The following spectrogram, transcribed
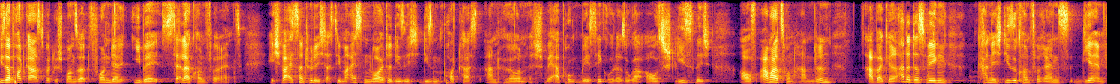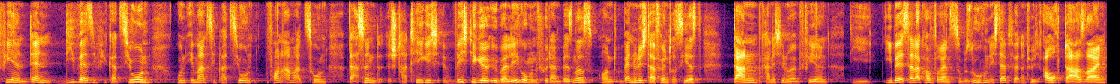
Dieser Podcast wird gesponsert von der eBay Seller Konferenz. Ich weiß natürlich, dass die meisten Leute, die sich diesen Podcast anhören, schwerpunktmäßig oder sogar ausschließlich auf Amazon handeln. Aber gerade deswegen kann ich diese Konferenz dir empfehlen, denn Diversifikation und Emanzipation von Amazon, das sind strategisch wichtige Überlegungen für dein Business. Und wenn du dich dafür interessierst, dann kann ich dir nur empfehlen, die eBay Seller Konferenz zu besuchen. Ich selbst werde natürlich auch da sein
